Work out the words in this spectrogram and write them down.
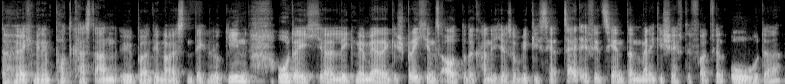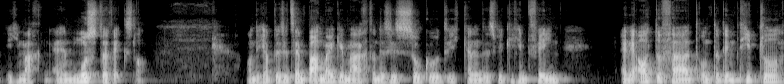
Da höre ich mir einen Podcast an über die neuesten Technologien oder ich, äh, lege mir mehrere Gespräche ins Auto, da kann ich also wirklich sehr zeiteffizient dann meine Geschäfte fortführen oder ich mache einen Musterwechsel. Und ich habe das jetzt ein paar Mal gemacht und es ist so gut, ich kann Ihnen das wirklich empfehlen. Eine Autofahrt unter dem Titel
